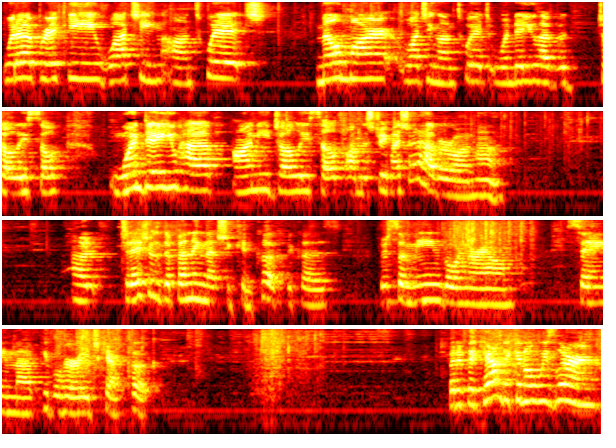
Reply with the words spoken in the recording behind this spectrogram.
What up, Ricky? Watching on Twitch. Melmar watching on Twitch. One day you have a jolly self. One day you have Ani Jolly Self on the stream. I should have her on, huh? Uh, today she was defending that she can cook because there's some meme going around saying that people her age can't cook. But if they can, they can always learn.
